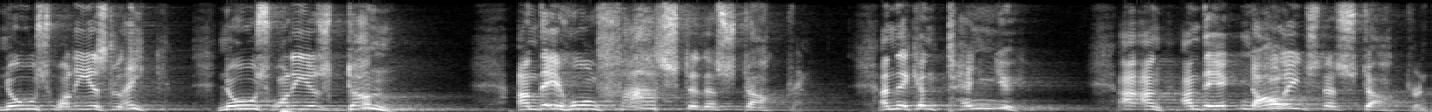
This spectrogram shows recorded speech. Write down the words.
knows what he is like, knows what he has done. And they hold fast to this doctrine and they continue. And, and they acknowledge this doctrine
